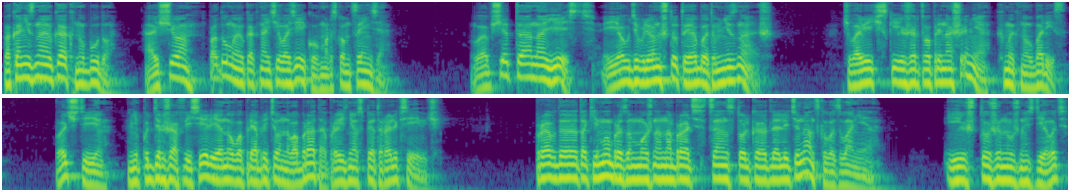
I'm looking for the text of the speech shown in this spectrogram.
Пока не знаю как, но буду. А еще подумаю, как найти лазейку в морском цензе. «Вообще-то она есть, и я удивлен, что ты об этом не знаешь». «Человеческие жертвоприношения?» — хмыкнул Борис. «Почти», — не поддержав веселья новоприобретенного брата, произнес Петр Алексеевич. «Правда, таким образом можно набрать ценз только для лейтенантского звания». «И что же нужно сделать?»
